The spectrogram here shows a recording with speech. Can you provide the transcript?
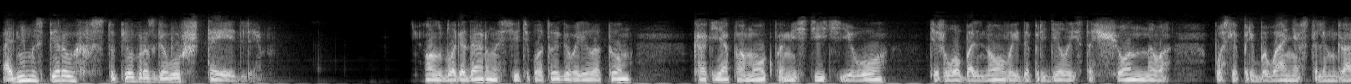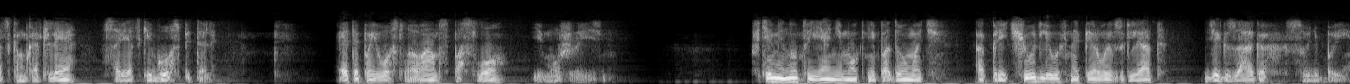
Одним из первых вступил в разговор Штейдли. Он с благодарностью и теплотой говорил о том, как я помог поместить его, тяжело больного и до предела истощенного, после пребывания в Сталинградском котле, в советский госпиталь. Это, по его словам, спасло ему жизнь. В те минуты я не мог не подумать о причудливых, на первый взгляд, зигзагах судьбы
